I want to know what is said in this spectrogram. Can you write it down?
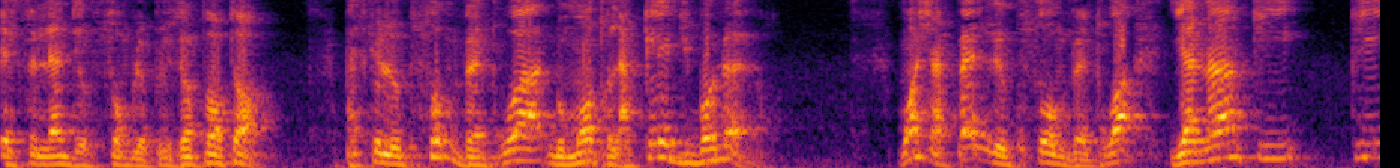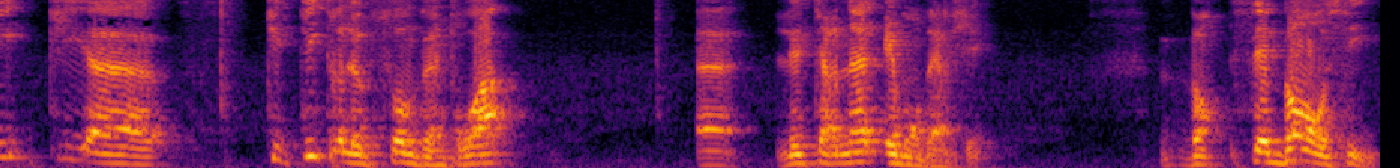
Et c'est l'un des psaumes le plus important. Parce que le psaume 23 nous montre la clé du bonheur. Moi, j'appelle le psaume 23, il y en a qui euh, qui titre le psaume 23 euh, L'Éternel est mon berger. Bon, c'est bon aussi.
